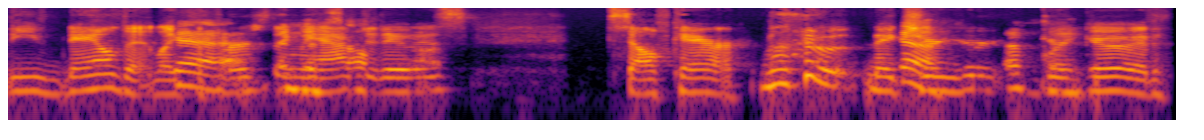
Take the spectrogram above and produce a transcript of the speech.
you nailed it like Yeah, the first thing we have to do self-talk. is self-care make Yeah, sure you're definitely. you're good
